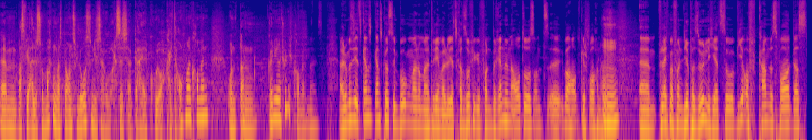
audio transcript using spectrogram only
ähm, was wir alles so machen, was bei uns los ist. Und die sagen, boah, das ist ja geil, cool, oh, kann ich da auch mal kommen? Und dann können die natürlich kommen. Nice. Aber du musst jetzt ganz, ganz kurz den Bogen mal nochmal drehen, weil du jetzt gerade so viel von brennenden Autos und äh, überhaupt gesprochen hast. Mhm. Ähm, vielleicht mal von dir persönlich jetzt so, wie oft kam das vor, dass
